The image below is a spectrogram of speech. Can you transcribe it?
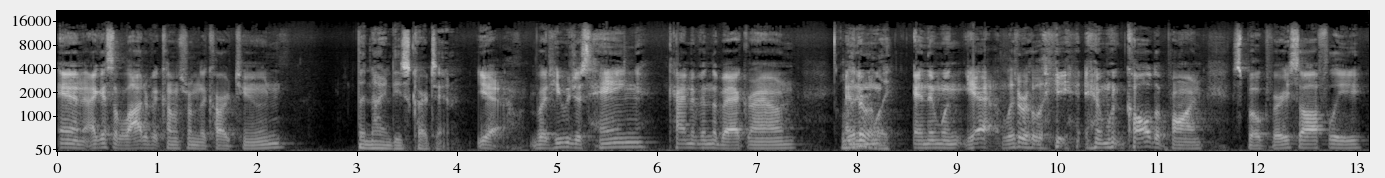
and I guess a lot of it comes from the cartoon. the '90s cartoon. Yeah, but he would just hang kind of in the background. and then Literally. when- and then when, yeah, literally. And when called upon, spoke very softly,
